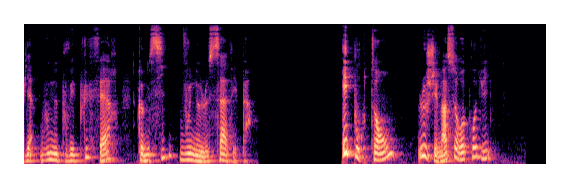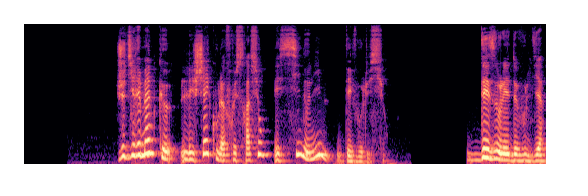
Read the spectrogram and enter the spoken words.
eh bien vous ne pouvez plus faire comme si vous ne le savez pas. Et pourtant, le schéma se reproduit. Je dirais même que l'échec ou la frustration est synonyme d'évolution. Désolé de vous le dire,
